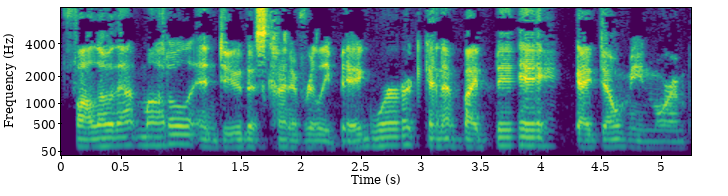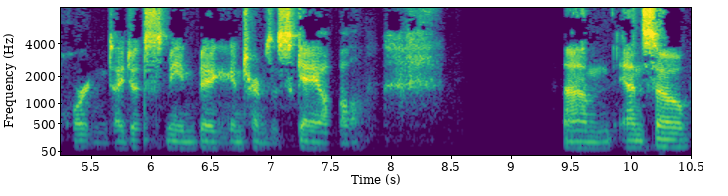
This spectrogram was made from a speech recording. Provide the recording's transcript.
follow that model and do this kind of really big work. And by big, I don't mean more important. I just mean big in terms of scale. Um, and so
